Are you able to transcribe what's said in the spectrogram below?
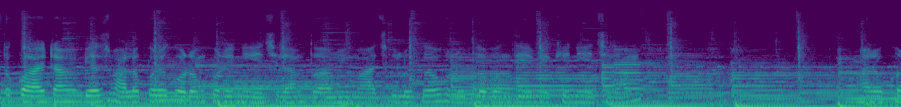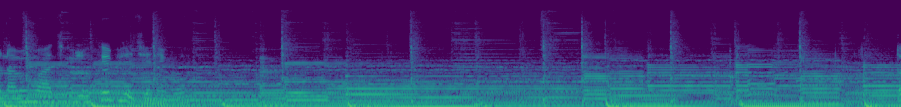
তো কড়াইটা আমি বেশ ভালো করে গরম করে নিয়েছিলাম, তো আমি মাছগুলোকেও হলুদ লবণ দিয়ে মেখে নিয়েছিলাম। আর ওখানে আমি মাছগুলোকে ভেজে নেব। তো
